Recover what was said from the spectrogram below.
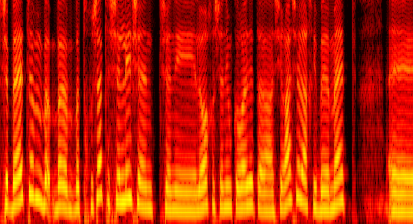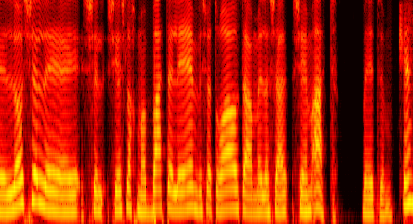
שבעצם בתחושת שלי, שאני, לאורך השנים קוראת את השירה שלך, היא באמת אה, לא של, אה, של שיש לך מבט עליהם ושאת רואה אותם, אלא ש, שהם את. בעצם. כן,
